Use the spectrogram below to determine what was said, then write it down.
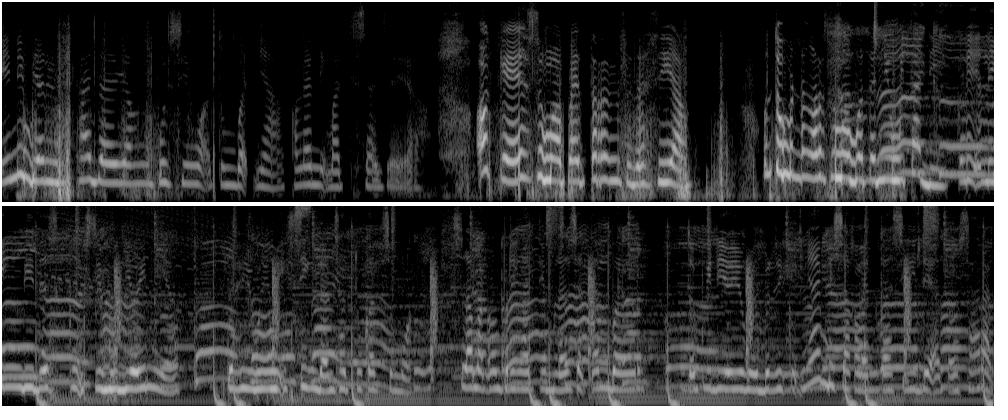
Ini biar Yumi saja yang pusing waktu membuatnya. Kalian nikmati saja ya. Oke, semua pattern sudah siap. Untuk mendengar semua buatan Yumi tadi, klik link di deskripsi video ini ya. Sudah Yumi mixing dan satukan semua. Selamat memperingati bulan September. Untuk video Yumi berikutnya bisa kalian kasih ide atau saran.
